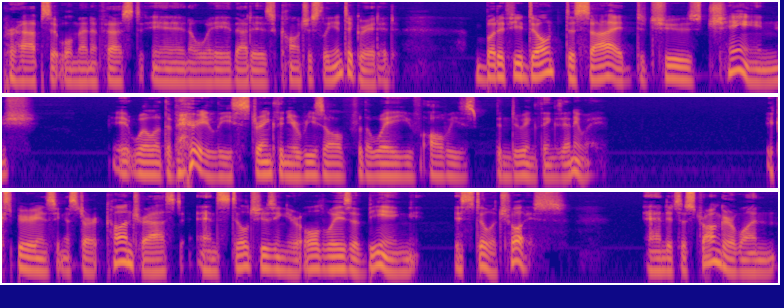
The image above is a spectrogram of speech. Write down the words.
Perhaps it will manifest in a way that is consciously integrated. But if you don't decide to choose change, it will at the very least strengthen your resolve for the way you've always been doing things anyway. Experiencing a stark contrast and still choosing your old ways of being is still a choice, and it's a stronger one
